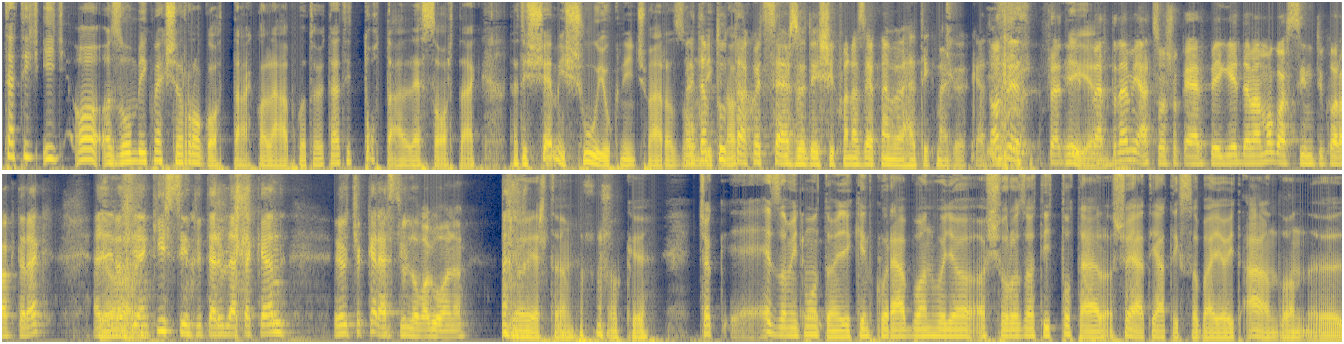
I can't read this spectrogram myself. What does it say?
Tehát így, így a, a zombik meg se ragadták a lábukat, tehát így totál leszarták. Tehát így semmi súlyuk nincs már a zombiknak. Nem tudták, hogy szerződésük van, azért nem ölhetik meg őket. Azért, Freddy, Igen. mert te nem játszol sok RPG-t, de már magas szintű karakterek, ezért Jó. az ilyen kis szintű területeken ők csak keresztül lovagolnak. Jó, értem. Oké. Okay. Csak ez, amit mondtam egyébként korábban, hogy a, a sorozat így totál a saját játékszabályait állandóan ö,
